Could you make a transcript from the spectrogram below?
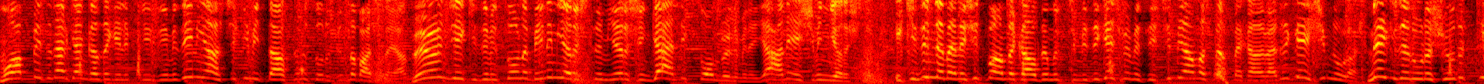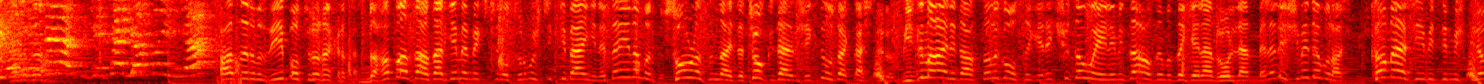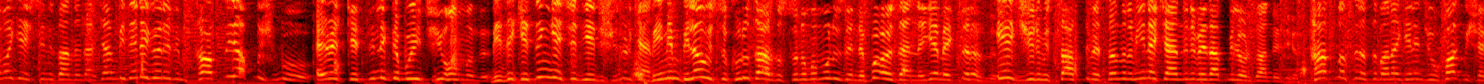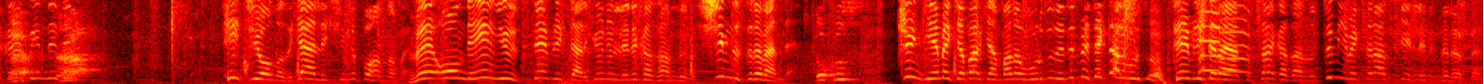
Muhabbet ederken gaza gelip girdiğimiz en iyi aşçı kim iddiasının sonucunda başlayan ve önce ikizimiz sonra benim yarıştığım yarışın geldik son bölümüne yani eşimin yarıştığı. İkizimle ben eşit puanda kaldığımız için bizi geçmemesi için bir anlaşma yapmaya karar verdik ve eşimle uğraştık. Ne güzel uğraşıyorduk ki. Yeter Azarımızı yiyip oturana kadar. Daha fazla azar yememek için oturmuştuk ki ben yine dayanamadım. Sonrasında ise çok güzel bir şekilde uzaklaştırıldık. Bizim ailede hastalık olsa gerek şu tavuğu elimize aldığımızda gelen rollenmeler eşime de bulaşmış. Tam her şeyi bitirmiş pilava geçtiğini zannederken bir de görelim tatlı yapmış bu. Evet kesinlikle bu hiç iyi olmadı. Bizi kesin geçti diye düşünürken benim pilav üstü kuru tarzı sunumumun üzerine bu özenle yemekler hazır. İlk jürimiz tatlı ve sanırım yine kendini Vedat Milor zannediyor. Tatma sırası bana gelince ufak bir şaka yapayım dedim. Hiç iyi olmadı. Geldik şimdi puanlamaya. Ve 10 değil 100. Tebrikler gönülleri kazandınız. Şimdi sıra bende. 9. Çünkü yemek yaparken bana vurdu dedim ve tekrar vurdu. Tebrikler hayatım sen kazandın. Tüm yemekler artık ellerinden öper.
